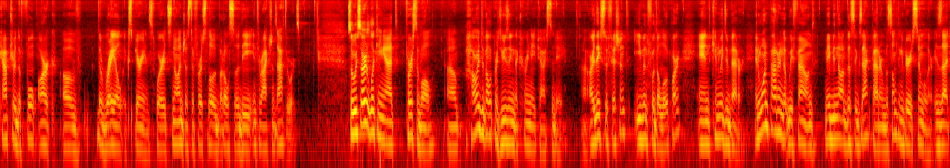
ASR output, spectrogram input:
capture the full arc of the Rail experience, where it's not just the first load, but also the interactions afterwards. So we started looking at, first of all, um, how are developers using the current APIs today? Uh, are they sufficient, even for the load part? And can we do better? And one pattern that we found, maybe not this exact pattern, but something very similar, is that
